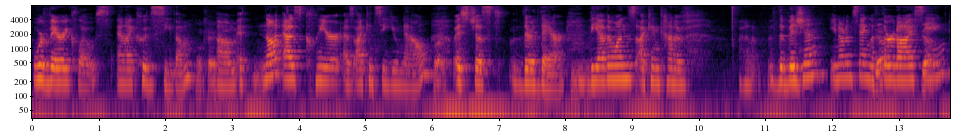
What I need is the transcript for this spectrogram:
were very close, and I could see them. Okay. Um, it not as clear as I can see you now. Right. It's just they're there. The other ones I can kind of, I don't know, the vision. You know what I'm saying? The Yeah. third eye seeing.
